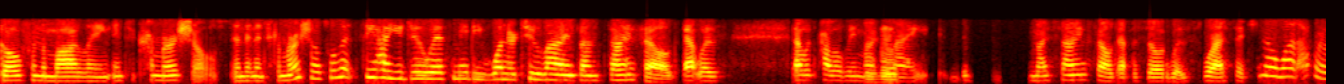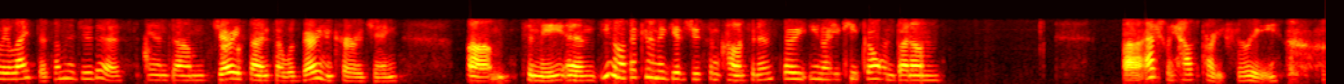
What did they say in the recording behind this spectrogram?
go from the modeling into commercials, and then into commercials. Well, let's see how you do with maybe one or two lines on Seinfeld. That was that was probably my mm-hmm. my my Seinfeld episode was where I said, you know what, I really like this. I'm going to do this. And um Jerry Seinfeld was very encouraging um to me and you know that kind of gives you some confidence so you know you keep going but um uh actually house party 3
